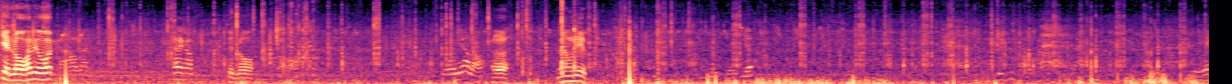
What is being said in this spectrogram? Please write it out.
อันนี้7โลครับพี่โอ๊ตใช่ครับ7โลโลเนี้ยเหรอ เออ ไม่ต้องรีบเยอะมีให้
